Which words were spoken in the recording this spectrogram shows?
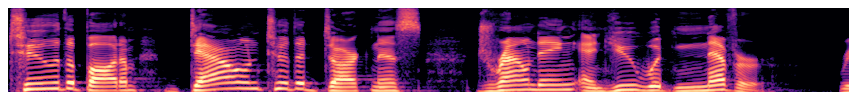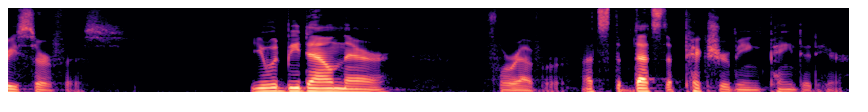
to the bottom, down to the darkness, drowning, and you would never resurface. You would be down there forever. That's the, that's the picture being painted here.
